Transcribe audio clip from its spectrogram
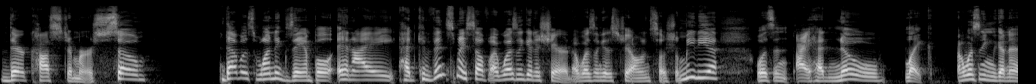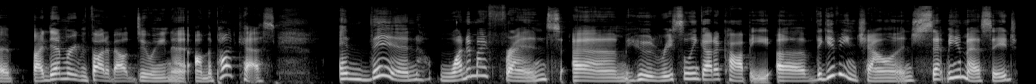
their customers. So that was one example and i had convinced myself i wasn't going to share it. I wasn't going to share it on social media. Wasn't i had no like i wasn't even going to i never even thought about doing it on the podcast and then one of my friends um, who recently got a copy of the Giving Challenge sent me a message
